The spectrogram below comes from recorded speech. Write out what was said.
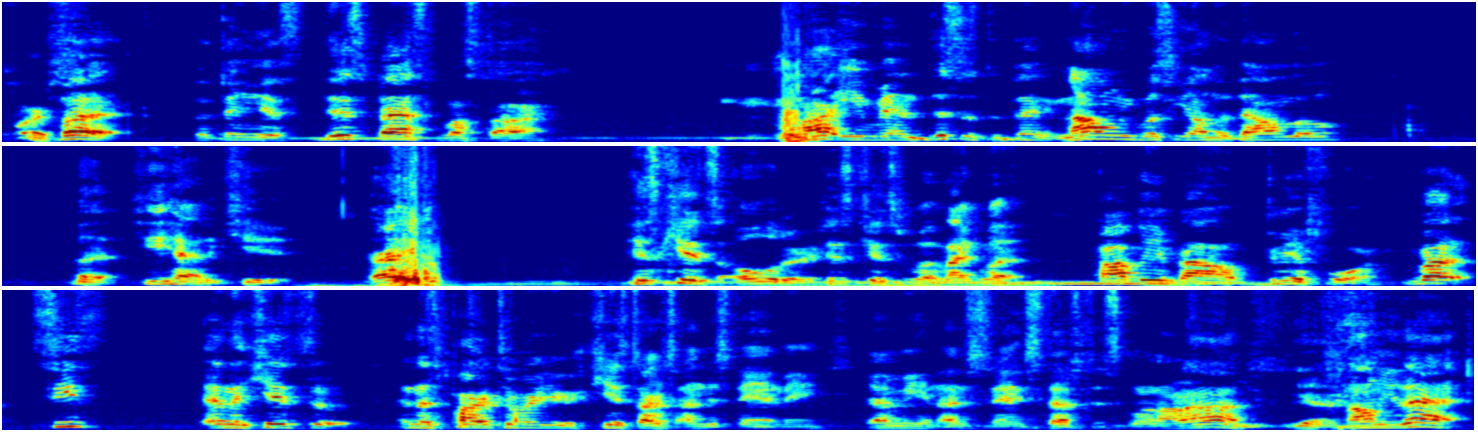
Of course. But the thing is, this basketball star, not even. This is the thing. Not only was he on the down low, but he had a kid, right? His kid's older. His kid's what, like what? Probably about three or four. But see, and the kids, and this part to where your kid starts understanding. I mean, understanding stuff that's going on around you. Yes. Not only that,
